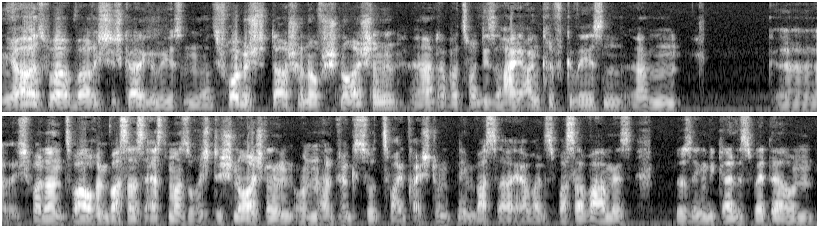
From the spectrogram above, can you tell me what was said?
ja, es war, war richtig geil gewesen. Also ich freue mich da schon auf Schnorcheln. Ja, da war zwar dieser Haiangriff gewesen. Ähm, äh, ich war dann zwar auch im Wasser, das erste Mal so richtig schnorcheln und halt wirklich so zwei, drei Stunden im Wasser, ja, weil das Wasser warm ist. Das ist irgendwie geiles Wetter und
